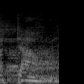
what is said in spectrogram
Shut down.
